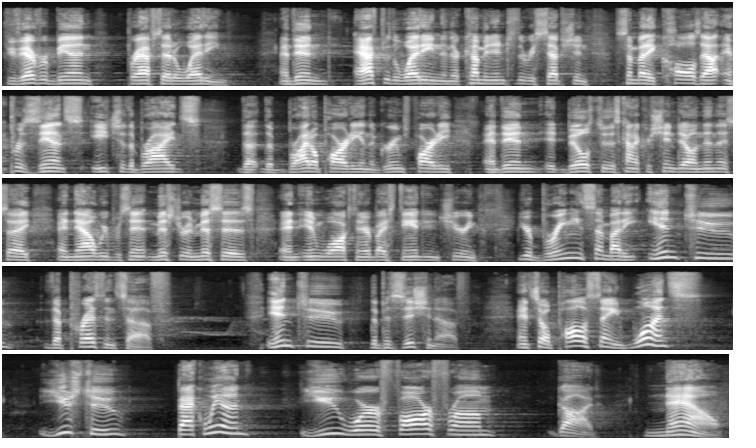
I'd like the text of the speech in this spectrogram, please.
If you've ever been perhaps at a wedding and then after the wedding and they're coming into the reception, somebody calls out and presents each of the brides, the, the bridal party and the groom's party, and then it builds to this kind of crescendo, and then they say, and now we present Mr. and Mrs., and in walks, and everybody standing and cheering. You're bringing somebody into the presence of, into the position of. And so Paul is saying, once, used to, back when, you were far from God. Now,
